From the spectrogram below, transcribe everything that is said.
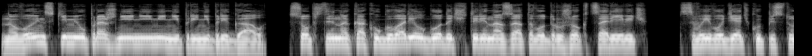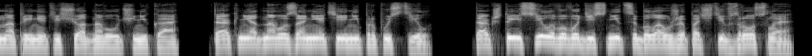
но воинскими упражнениями не пренебрегал. Собственно, как уговорил года четыре назад его дружок-царевич своего дядьку-пестуна принять еще одного ученика, так ни одного занятия не пропустил. Так что и сила в его деснице была уже почти взрослая,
